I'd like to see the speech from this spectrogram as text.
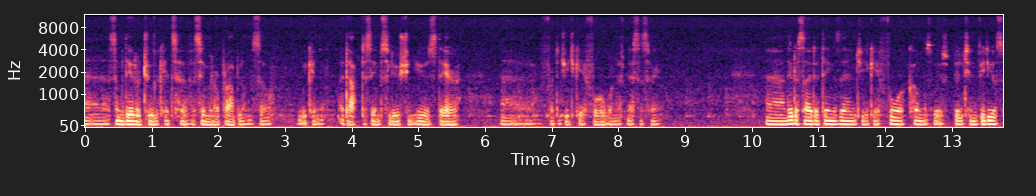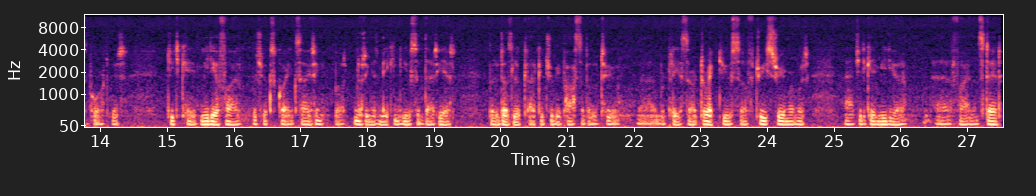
Uh, some of the other toolkits have a similar problem, so we can adapt the same solution used there uh, for the GTK4 one if necessary. Uh, the other side of things then, GTK4 comes with built-in video support with GTK media file, which looks quite exciting, but nothing is making use of that yet. But it does look like it should be possible to uh, replace our direct use of GStreamer with GTK media uh, file instead,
